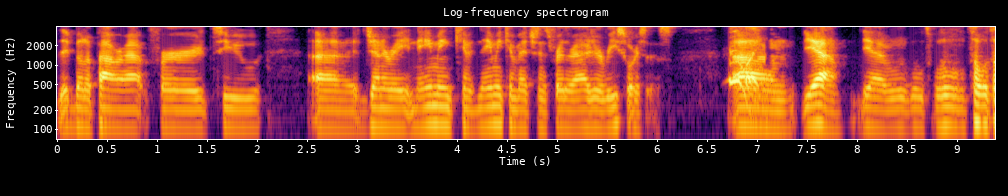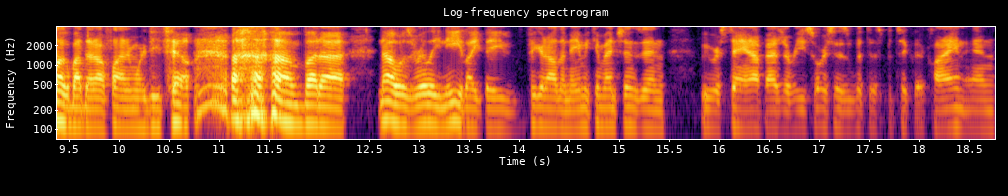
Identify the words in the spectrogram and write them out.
they build a power app for to uh, generate naming naming conventions for their Azure resources. Um, yeah, yeah, we'll, we'll, we'll, we'll, talk about that offline in more detail. um, but uh, no, it was really neat. Like they figured out the naming conventions, and we were staying up Azure resources with this particular client, and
